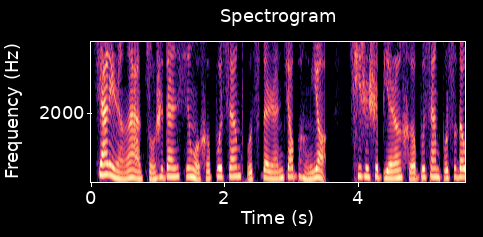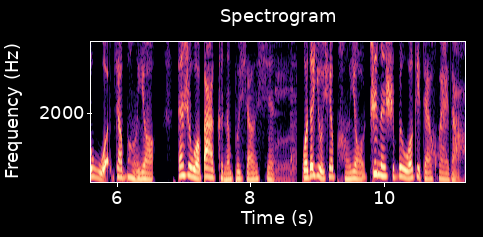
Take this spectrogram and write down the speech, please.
家里人啊，总是担心我和不三不四的人交朋友。其实是别人和不三不四的我交朋友，但是我爸可能不相信，我的有些朋友真的是被我给带坏的。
